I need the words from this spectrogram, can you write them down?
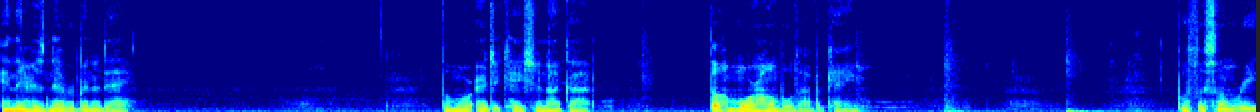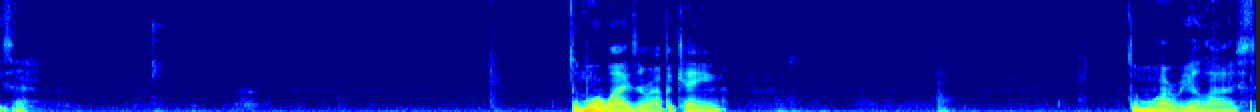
And there has never been a day. The more education I got, the more humbled I became. But for some reason, the more wiser I became, the more I realized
